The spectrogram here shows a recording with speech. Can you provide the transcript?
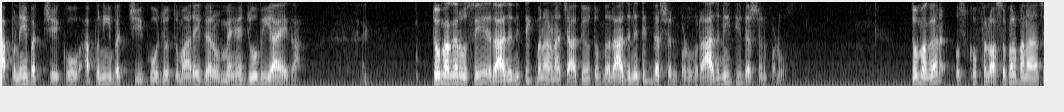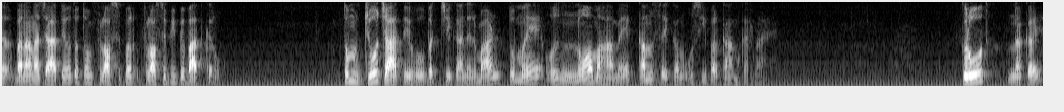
अपने बच्चे को, अपनी बच्ची को, जो तुम्हारे गर्भ में है, जो भी आएगा, तुम अगर उसे राजनीतिक बनाना चाहते हो, तुम राजनीतिक दर्शन पढ़ो, राजनीति दर्शन पढ़ो। तुम अगर उसको फिलोसोफर बना बनाना चाहते हो तो तुम फिलोसोफर फिलोसफी पे बात करो। तुम जो चाहते हो बच्चे का निर्माण, तुम्हें उस नौ माह में कम से कम उसी पर काम करना है। क्रोध न करें।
